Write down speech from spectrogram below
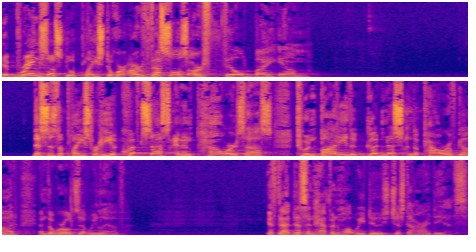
it brings us to a place to where our vessels are filled by Him. This is the place where He equips us and empowers us to embody the goodness and the power of God in the worlds that we live. If that doesn't happen, what we do is just our ideas.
